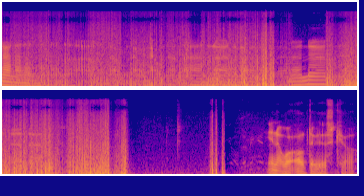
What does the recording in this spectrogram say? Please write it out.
No, no, no, You know what, I'll do this cut.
